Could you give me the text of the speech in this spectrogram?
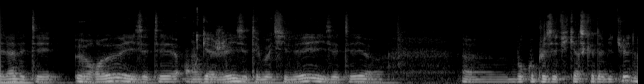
élèves étaient heureux et ils étaient engagés, ils étaient motivés, ils étaient. Euh, beaucoup plus efficace que d'habitude.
